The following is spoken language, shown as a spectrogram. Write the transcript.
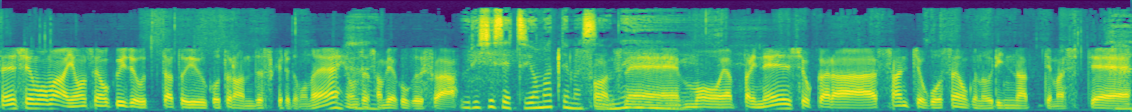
先週もまあ4000億以上売ったということなんですけれどもね、4300億ですが。はい、売り姿勢強まってますよね。そうですね。もうやっぱり年初から3兆5000億の売りになってまして、はい、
